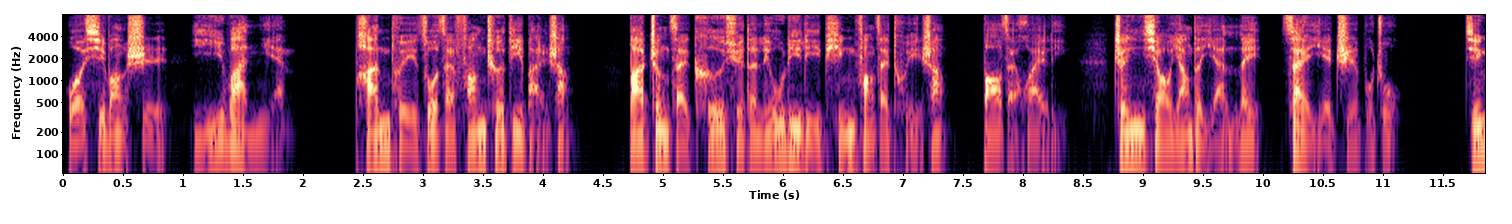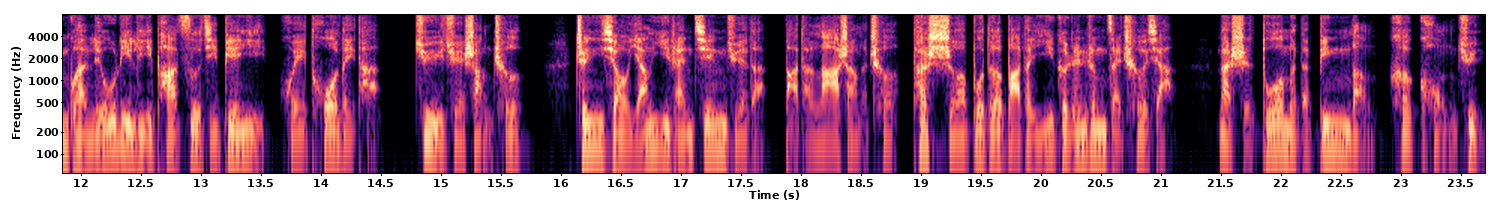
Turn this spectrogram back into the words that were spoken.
我希望是一万年。盘腿坐在房车地板上。把正在咳血的刘丽丽平放在腿上，抱在怀里。甄小阳的眼泪再也止不住。尽管刘丽丽怕自己变异会拖累她，拒绝上车，甄小阳依然坚决地把她拉上了车。他舍不得把她一个人扔在车下，那是多么的冰冷和恐惧！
